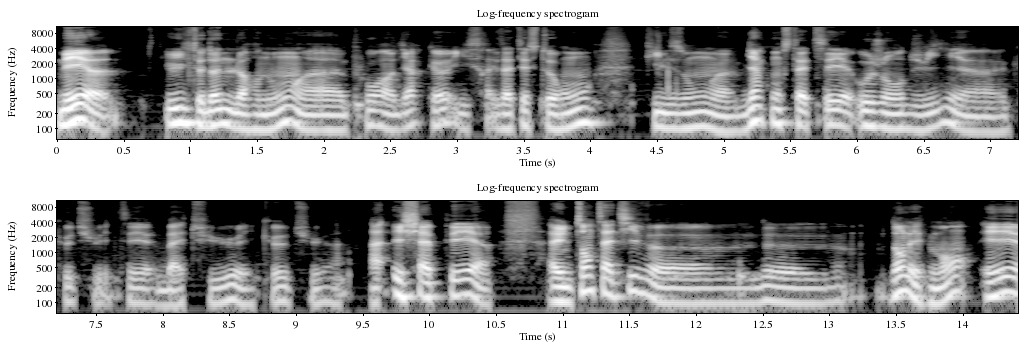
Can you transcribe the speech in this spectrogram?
Mais ils te donnent leur nom euh, pour dire qu'ils attesteront qu'ils ont euh, bien constaté aujourd'hui euh, que tu étais battu et que tu as, échappé à une tentative d'enlèvement. et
